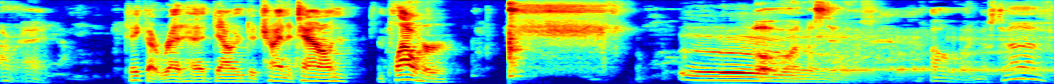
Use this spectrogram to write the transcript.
All right. Take that redhead down into Chinatown and plow her. Oh, I must have. Oh, I must have.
